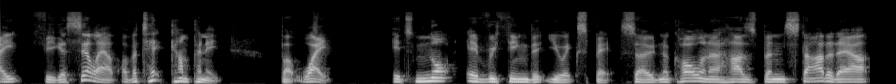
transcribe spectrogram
eight figure sellout of a tech company. But wait, it's not everything that you expect. So, Nicole and her husband started out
